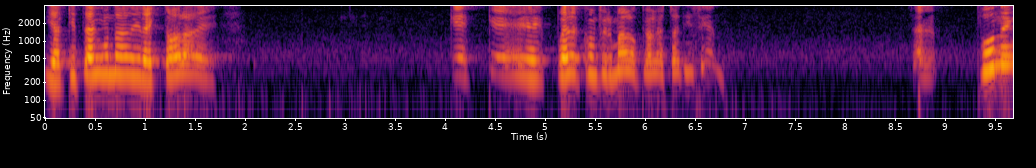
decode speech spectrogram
Y aquí tengo una directora de que, puede confirmar lo que yo le estoy diciendo. ponen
